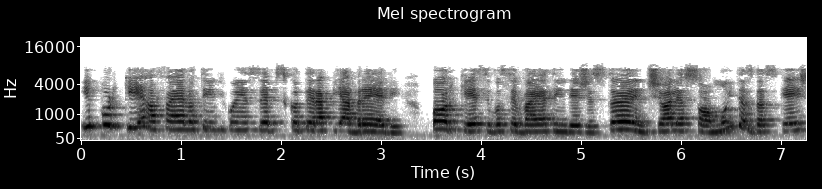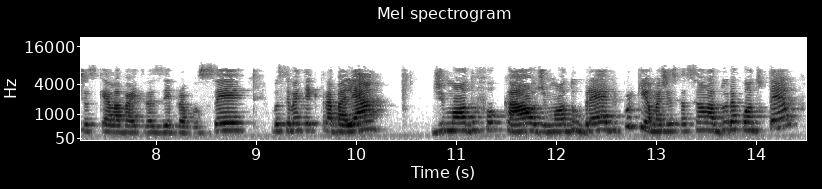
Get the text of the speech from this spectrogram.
E por que, Rafael, eu tenho que conhecer psicoterapia breve? Porque se você vai atender gestante, olha só, muitas das queixas que ela vai trazer para você, você vai ter que trabalhar de modo focal, de modo breve. Por quê? Uma gestação ela dura quanto tempo?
